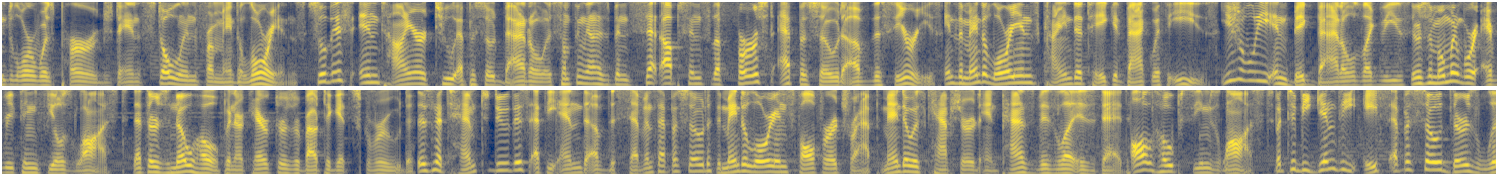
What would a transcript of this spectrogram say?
Mandalore was purged and stolen from Mandalorians. So this entire two episode battle is something that has been set up since the first episode of the series, and the Mandalorians kinda take it back with ease. Usually in big battles like these, there's a moment where everything feels lost, that there's no hope and our characters are about to get screwed. There's an attempt to do this at the end of the seventh episode. The Mandalorians fall for a trap, Mando is captured, and Paz Vizsla is dead. All hope seems lost. But to begin the eighth episode, there's little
